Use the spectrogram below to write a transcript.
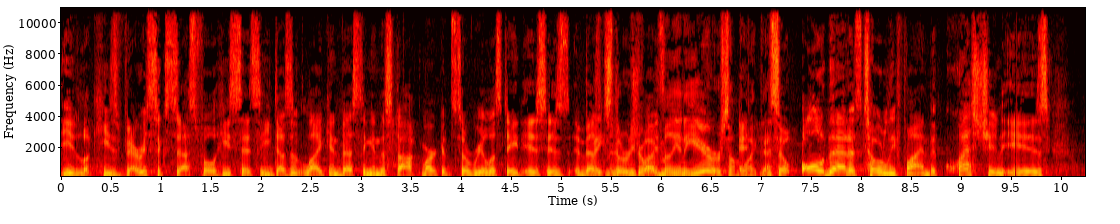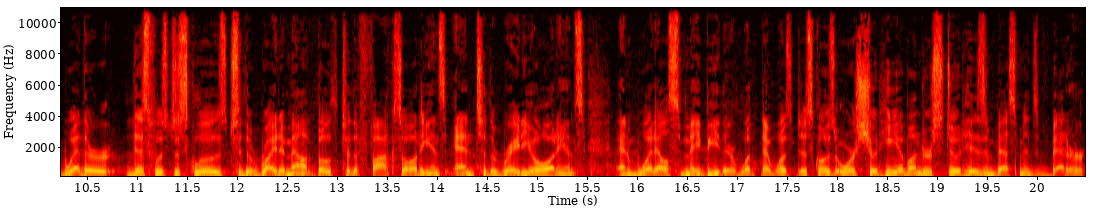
look, he's very successful. He says he doesn't like investing in the stock market, so real estate is his investment. Makes thirty-five million a year or something like that. So all of that is totally fine. The question is whether this was disclosed to the right amount, both to the Fox audience and to the radio audience, and what else may be there what that was disclosed, or should he have understood his investments better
